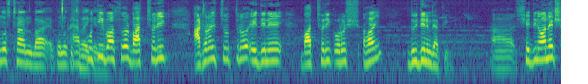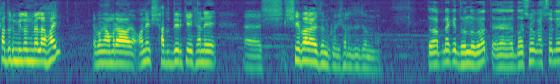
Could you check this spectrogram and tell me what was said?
অনুষ্ঠান বা কোনো কিছু হয় প্রতি বছর বাৎসরিক আঠারোই চৈত্র এই দিনে বাৎসরিক ওরস হয় দুই দিন ব্যাপী। সেদিন অনেক সাধুর মিলন মেলা হয় এবং আমরা অনেক সাধুদেরকে এখানে সেবার আয়োজন করি সাধুদের জন্য। তো আপনাকে ধন্যবাদ। দর্শক, আসলে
